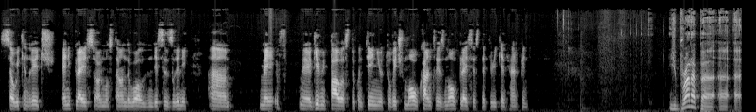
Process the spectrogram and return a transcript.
So we can reach any place almost around the world. And this is really um, may, may give me powers to continue to reach more countries, more places that we can help in. You brought up a, a, a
